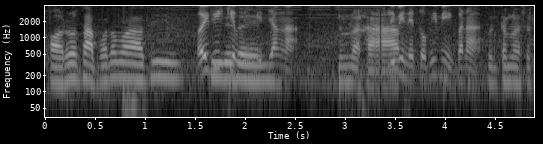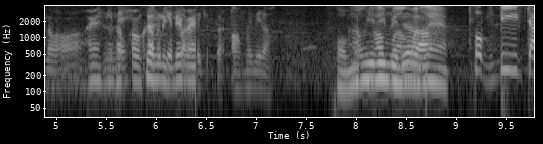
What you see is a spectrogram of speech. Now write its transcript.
ขอโทรศัพท์ก็ต้องมาที่เฮ้ยพี่เก็บที่ลิตัวมิเอตยังอะตำรวจครับลิมิตในตัวพี่มีอีกป่ะน่ะคุณตำรวจสุดหล่อให้โทมีรไหมศัพท์เข้าเครื่องหนึ่งได้ไหมาปเก็บก่อนอ๋อไม่มีหรอ ผมเพิ่งเข้าเมืองวันแรก ผมดีใจ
